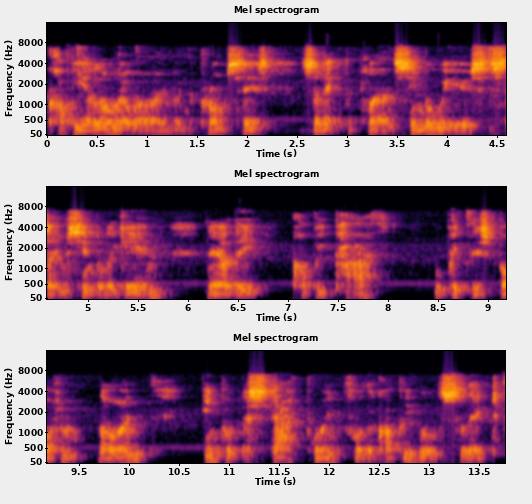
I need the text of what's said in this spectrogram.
copy along a line and the prompt says select the plant symbol. We use the same symbol again. Now the copy path, we'll pick this bottom line, input a start point for the copy. We'll select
